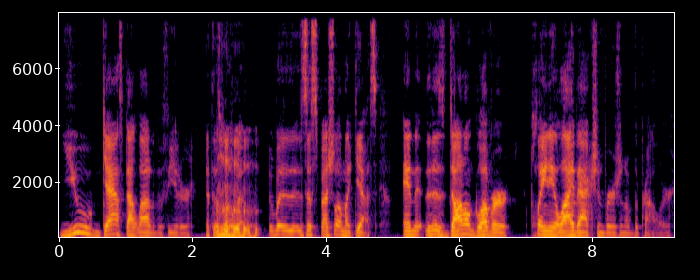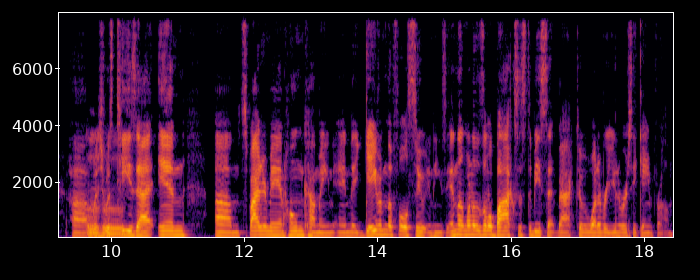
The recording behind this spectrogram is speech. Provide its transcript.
"You gasped out loud at the theater at this moment. is this special?" I'm like, "Yes," and it is Donald Glover playing a live action version of the Prowler, uh, which was teased at in um, Spider-Man: Homecoming, and they gave him the full suit, and he's in one of those little boxes to be sent back to whatever universe he came from.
